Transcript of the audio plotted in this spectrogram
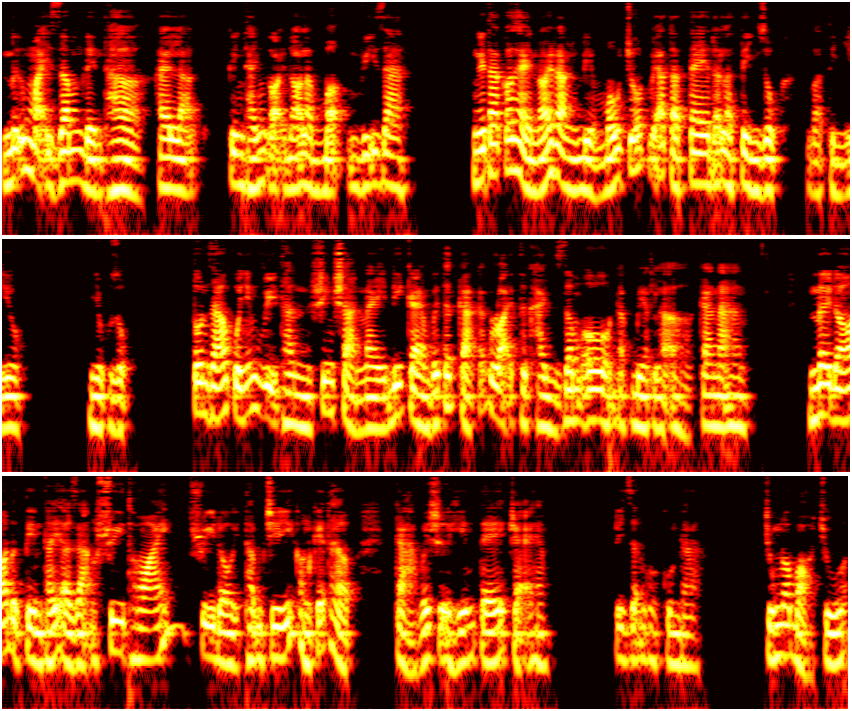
nữ mại dâm đền thờ hay là kinh thánh gọi đó là bợm vĩ gian. Người ta có thể nói rằng điểm mấu chốt với Atate đó là tình dục và tình yêu, nhục dục. Tôn giáo của những vị thần sinh sản này đi kèm với tất cả các loại thực hành dâm ô, đặc biệt là ở Canaan. Nơi đó được tìm thấy ở dạng suy thoái, suy đồi, thậm chí còn kết hợp cả với sự hiến tế trẻ em. Trích dẫn của Kunda. Chúng nó bỏ Chúa.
